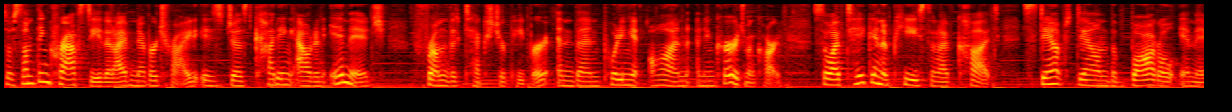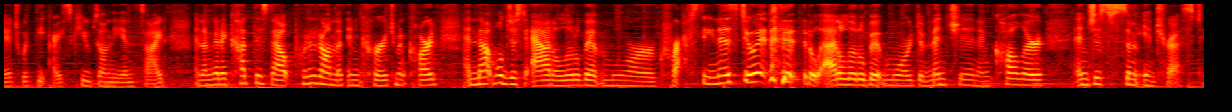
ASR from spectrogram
So something crafty that I've never tried is just cutting out an image from the texture paper and then putting it on an encouragement card. So I've taken a piece that I've cut, stamped down the bottle image with the ice cubes on the inside, and I'm gonna cut this out, put it on the encouragement card, and that will just add a little bit more craftiness to it. It'll add a little bit more dimension and color and just some interest.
